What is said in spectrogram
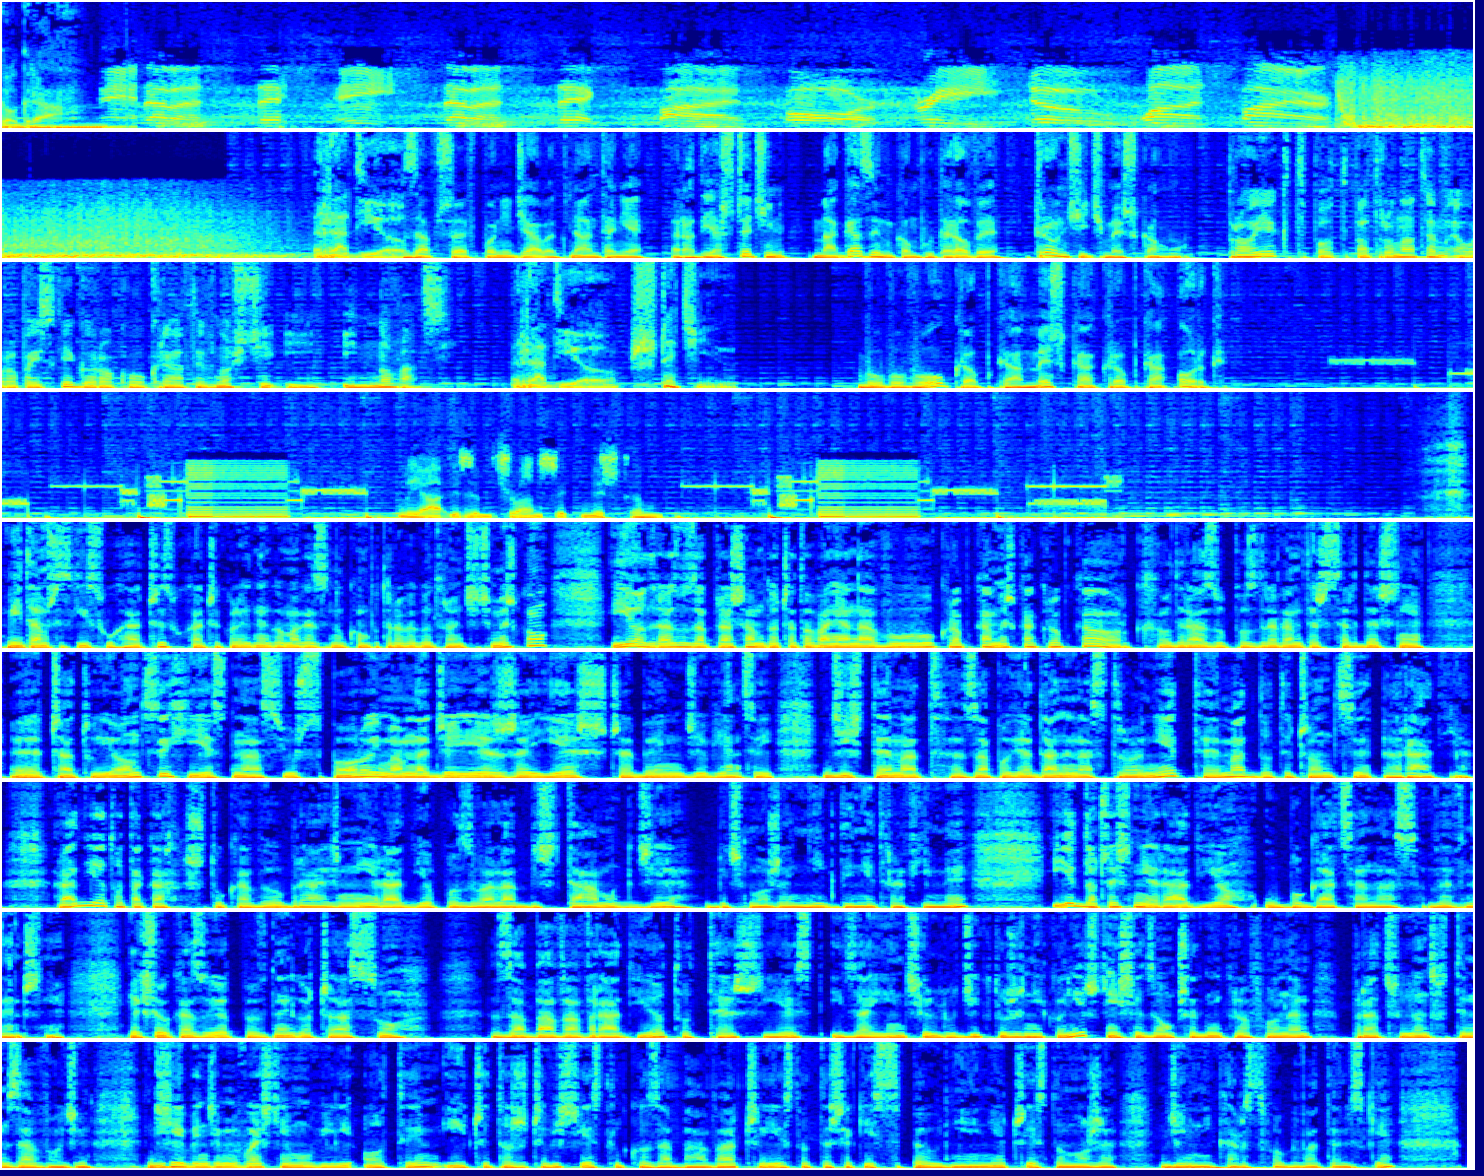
wszystko gra. Seven, six, eight, seven, six, five, four, three, two, one, fire. Radio. Zawsze w poniedziałek na antenie Radia Szczecin magazyn komputerowy Trącić myszką. Projekt pod patronatem Europejskiego Roku Kreatywności i Innowacji. Radio Szczecin. www.myszka.org Magazyn Trącić myszką. Witam wszystkich słuchaczy, słuchaczy kolejnego magazynu komputerowego Trącić Myszką i od razu zapraszam do czatowania na www.myszka.org. Od razu pozdrawiam też serdecznie e, czatujących. Jest nas już sporo i mam nadzieję, że jeszcze będzie więcej. Dziś temat zapowiadany na stronie, temat dotyczący radia. Radio to taka sztuka wyobraźni. Radio pozwala być tam, gdzie być może nigdy nie trafimy i jednocześnie radio ubogaca nas wewnętrznie. Jak się okazuje od pewnego czasu zabawa w radio to też jest i zajęcie ludzi, którzy niekoniecznie siedzą przed mikrofonem, pracując w tym zawodzie. Dzisiaj będziemy właśnie mówili o tym i czy to rzeczywiście jest tylko zabawa, czy jest to też jakieś spełnienie, czy jest to może dziennikarstwo obywatelskie.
